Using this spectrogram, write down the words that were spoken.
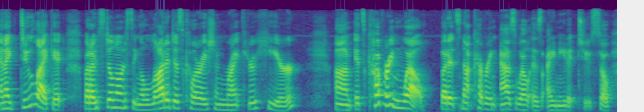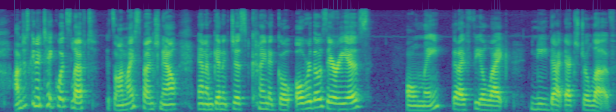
And i do like it but i'm still noticing a lot of discoloration right through here. Um, it's covering well but it's not covering as well as I need it to. So I'm just to take what's left. It's on my sponge now, and I'm to just kind of go over those areas only that I feel like need that extra love.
